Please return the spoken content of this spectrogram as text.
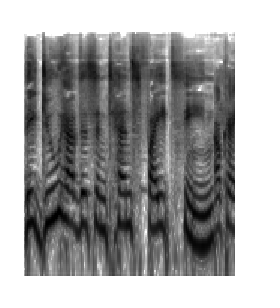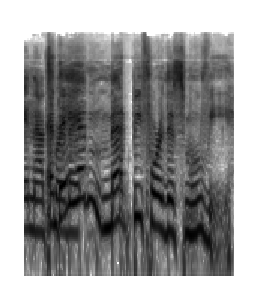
They do have this intense fight scene. Okay, and that's and where they, they- hadn't met before this movie.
